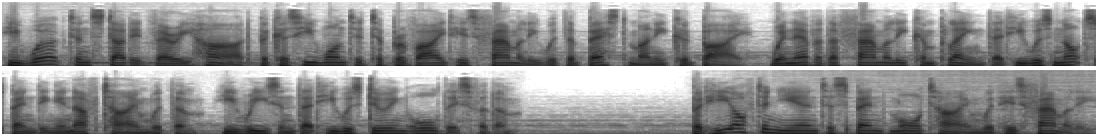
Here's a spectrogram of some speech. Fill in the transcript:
He worked and studied very hard because he wanted to provide his family with the best money could buy. Whenever the family complained that he was not spending enough time with them, he reasoned that he was doing all this for them. But he often yearned to spend more time with his family.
